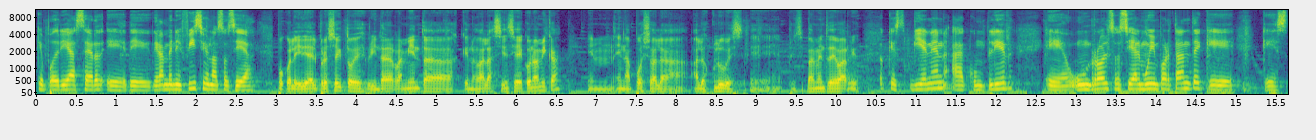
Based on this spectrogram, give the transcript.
que podría ser eh, de gran beneficio en la sociedad. Un poco la idea del proyecto es brindar herramientas que nos da la ciencia económica en, apoyo a, los clubes, principalmente de barrio. Que vienen a cumplir un rol social muy importante que, es,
